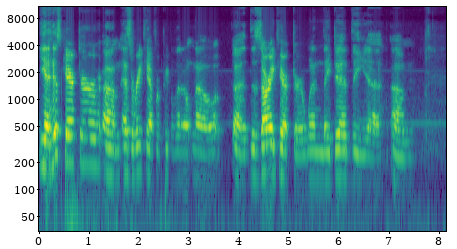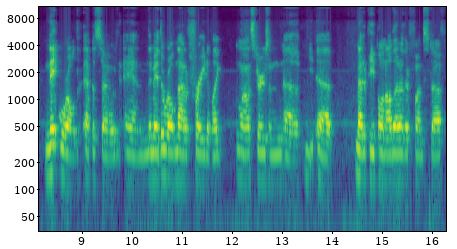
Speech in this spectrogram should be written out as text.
yeah, his character, um, as a recap for people that don't know, uh, the Zari character when they did the uh, um, Nate World episode, and they made the world not afraid of like monsters and uh, uh, meta people and all that other fun stuff.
